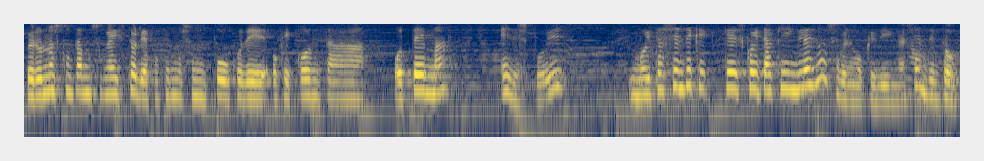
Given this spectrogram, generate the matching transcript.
pero nos contamos unha historia, facemos un pouco de o que conta o tema e despois moita xente que, que escoita aquí inglés non saben o que din a xente, entón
